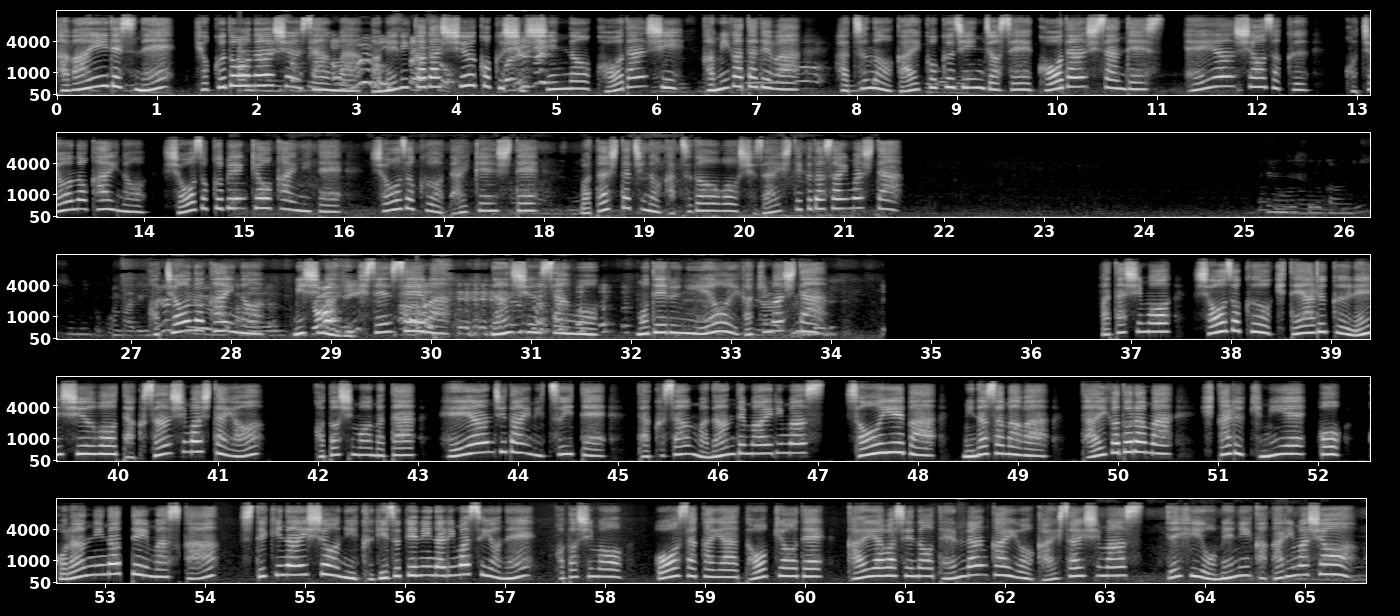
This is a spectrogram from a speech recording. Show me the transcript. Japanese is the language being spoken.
かわいいですね。極道南春さんはアメリカ合衆国出身の講談師。上方では初の外国人女性講談師さんです。平安装束、誇張の会の装束勉強会にて装束を体験して私たちの活動を取材してくださいました。誇張の会の三島由紀先生は南春さんをモデルに絵を描きました。私も装束を着て歩く練習をたくさんしましたよ。今年もまた平安時代についてたくさん学んでまいります。そういえば皆様は大河ドラマ光る君へをご覧になっていますか？素敵な衣装に釘付けになりますよね。今年も大阪や東京で買い合わせの展覧会を開催します。ぜひお目にかかりましょう。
